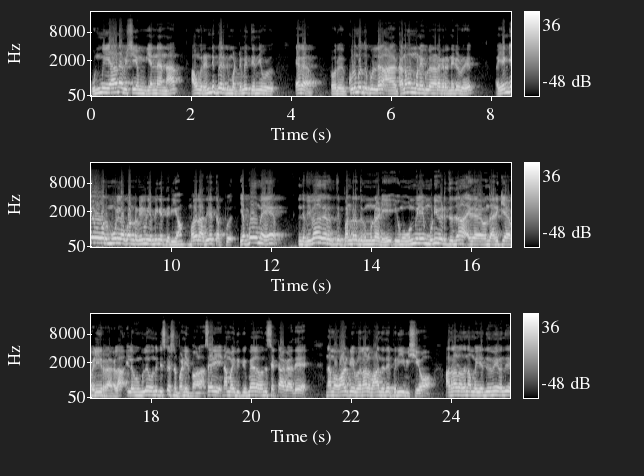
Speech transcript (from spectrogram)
உண்மையான விஷயம் என்னன்னா அவங்க ரெண்டு பேருக்கு மட்டுமே தெரிஞ்சு ஏங்க ஒரு குடும்பத்துக்குள்ள கணவன் மனைவிக்குள்ள நடக்கிற நிகழ்வு எங்கேயோ ஒரு மூலையில் உட்காந்துருக்கீங்க எப்படிங்க தெரியும்? முதல்ல அதுவே தப்பு. எப்பவுமே இந்த விவாகரத்து பண்ணுறதுக்கு முன்னாடி இவங்க உண்மையிலேயே முடிவு எடுத்து தான் இதை வந்து அறிக்கையாக வெளியிடுறாங்களா? இல்லை இவங்களே வந்து டிஸ்கஷன் பண்ணியிருப்பாங்களா? சரி நம்ம இதுக்கு மேலே வந்து செட் ஆகாது. நம்ம வாழ்க்கை இவ்வளோ நாள் வாழ்ந்ததே பெரிய விஷயம். அதனால் வந்து நம்ம எதுவுமே வந்து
